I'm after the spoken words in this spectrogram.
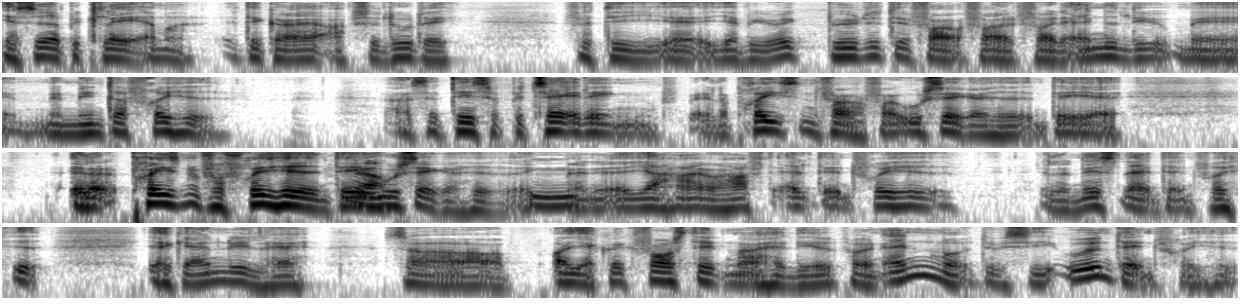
jeg sidder og beklager mig. Det gør jeg absolut ikke. Fordi øh, jeg vil jo ikke bytte det for, for, for et andet liv med, med mindre frihed. Altså det er så betalingen, eller prisen for, for usikkerheden, det er, eller prisen for friheden, det er Ja. usikkerhed. Ikke? Mm. Mm. Men øh, jeg har jo haft al den frihed, eller næsten al den frihed, jeg gerne ville have. Så, og jeg kunne ikke forestille mig at have levet på en anden måde, det vil sige uden den frihed.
